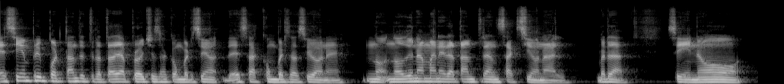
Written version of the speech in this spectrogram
es siempre importante tratar de aprovechar esa conversión, esas conversaciones, no, no de una manera tan transaccional, ¿verdad? Sino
